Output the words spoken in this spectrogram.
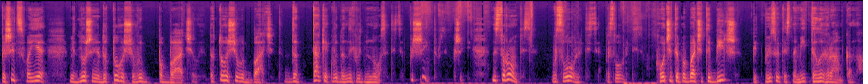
Пишіть своє відношення до того, що ви побачили, до того, що ви бачите, до так, як ви до них відноситеся. Пишіть, друзі, пишіть. Не соромтеся, висловлюйтеся, висловлюйтеся. Хочете побачити більше? Підписуйтесь на мій телеграм-канал.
